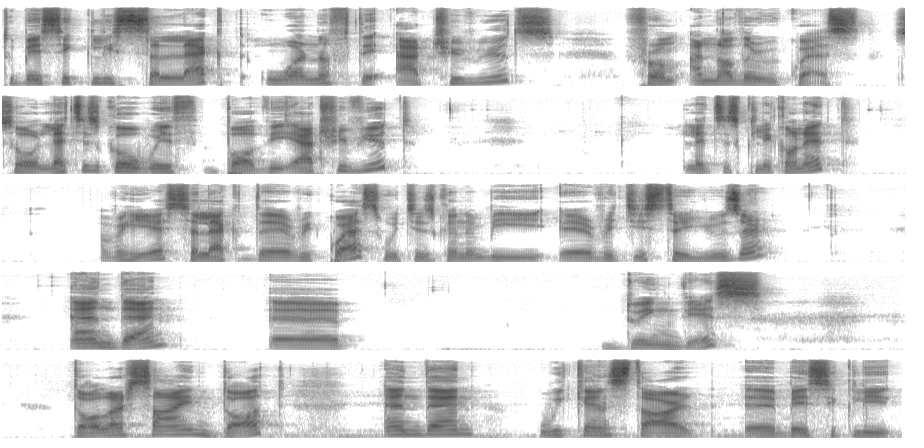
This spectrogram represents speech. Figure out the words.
to basically select one of the attributes from another request. So let's just go with body attribute. Let's just click on it over here, select the request, which is to be a register user. And then uh, doing this dollar sign dot, and then we can start uh, basically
